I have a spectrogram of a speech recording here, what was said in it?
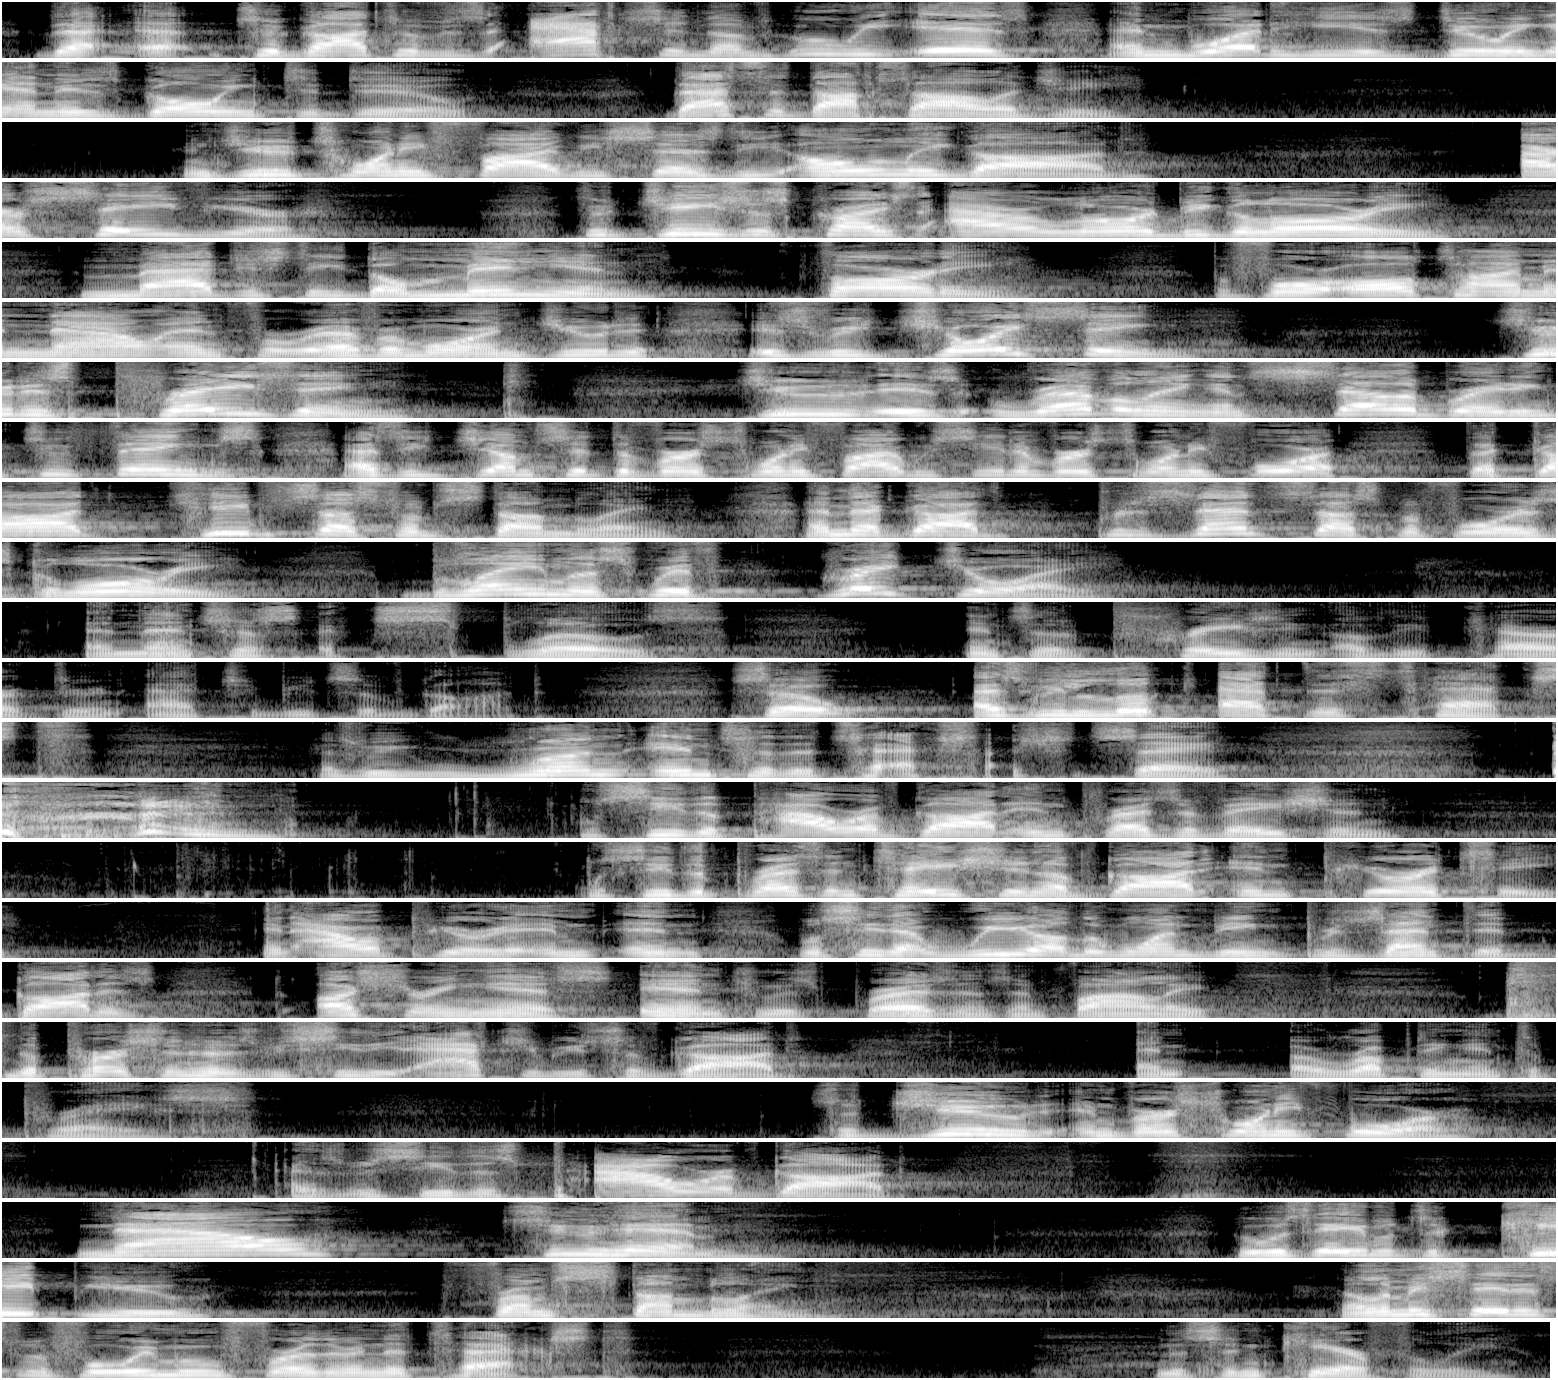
that, uh, to God, to his action of who he is and what he is doing and is going to do. That's the doxology. In Jude 25, he says, The only God, our Savior, through Jesus Christ our Lord be glory, majesty, dominion, authority, before all time and now and forevermore. And Jude is rejoicing. Jude is praising Jude is reveling and celebrating two things as he jumps into verse 25. We see it in verse 24 that God keeps us from stumbling and that God presents us before his glory, blameless with great joy. And then just explodes into the praising of the character and attributes of God. So, as we look at this text, as we run into the text, I should say, we'll see the power of God in preservation. We'll see the presentation of God in purity, in our purity. And, and, we'll see that we are the one being presented. God is ushering us into his presence. And finally, the personhood as we see the attributes of God and erupting into praise. So, Jude in verse 24, as we see this power of God, now to him who was able to keep you from stumbling now, let me say this before we move further in the text. Listen carefully.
